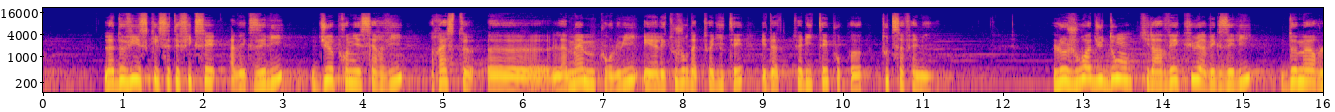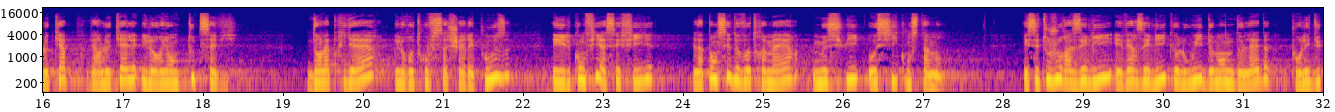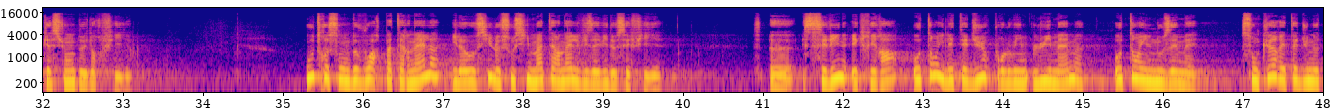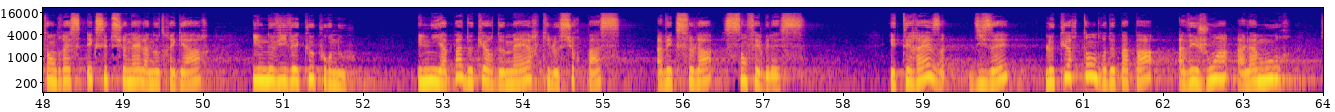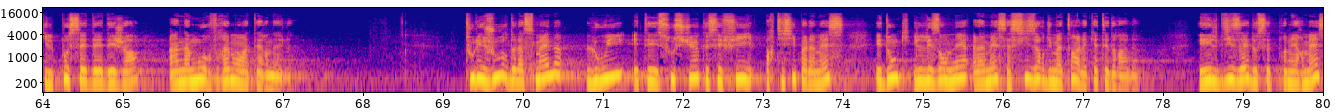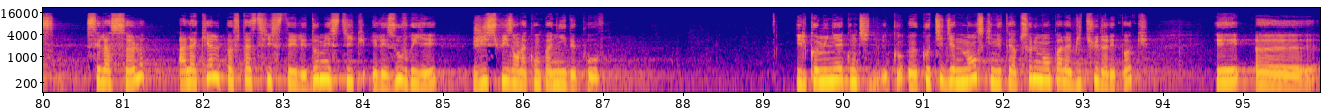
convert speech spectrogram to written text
La devise qu'il s'était fixée avec Zélie, Dieu premier servi, reste euh, la même pour lui et elle est toujours d'actualité et d'actualité pour euh, toute sa famille. Le joie du don qu'il a vécu avec Zélie demeure le cap vers lequel il oriente toute sa vie. Dans la prière, il retrouve sa chère épouse et il confie à ses filles La pensée de votre mère me suit aussi constamment. Et c'est toujours à Zélie et vers Zélie que Louis demande de l'aide pour l'éducation de leurs filles. Outre son devoir paternel, il a aussi le souci maternel vis-à-vis de ses filles. Euh, Céline écrira Autant il était dur pour lui-même, autant il nous aimait. Son cœur était d'une tendresse exceptionnelle à notre égard, il ne vivait que pour nous. Il n'y a pas de cœur de mère qui le surpasse, avec cela sans faiblesse. Et Thérèse disait Le cœur tendre de papa avait joint à l'amour qu'il possédait déjà un amour vraiment maternel. Tous les jours de la semaine, Louis était soucieux que ses filles participent à la messe et donc il les emmenait à la messe à 6 heures du matin à la cathédrale. Et il disait de cette première messe, c'est la seule à laquelle peuvent assister les domestiques et les ouvriers, j'y suis en la compagnie des pauvres. Il communiait euh, quotidiennement, ce qui n'était absolument pas l'habitude à l'époque, et, euh,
